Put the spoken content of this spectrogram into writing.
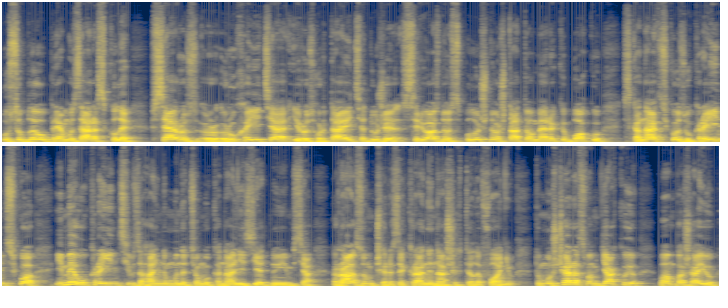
особливо прямо зараз, коли все роз, рухається і розгортається дуже серйозно з Сполученого Штату Америки боку, з канадського, з українського. І ми, українці, в загальному на цьому каналі з'єднуємося разом через екрани наших телефонів. Тому ще раз вам дякую. Вам бажаю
